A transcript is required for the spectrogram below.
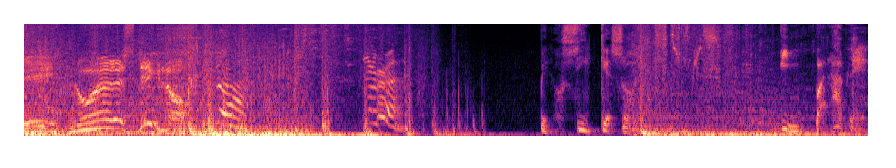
Y no eres digno. Pero sí que soy imparable.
